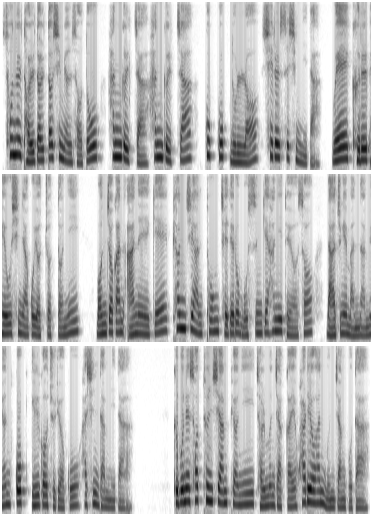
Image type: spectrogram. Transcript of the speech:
손을 덜덜 떠시면서도 한 글자 한 글자 꾹꾹 눌러 시를 쓰십니다. 왜 글을 배우시냐고 여쭙더니 먼저 간 아내에게 편지 한 통 제대로 못 쓴 게 한이 되어서 나중에 만나면 꼭 읽어주려고 하신답니다. 그분의 서툰 시 한 편이 젊은 작가의 화려한 문장보다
